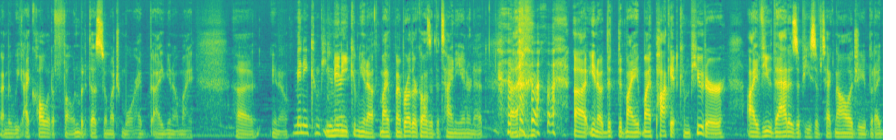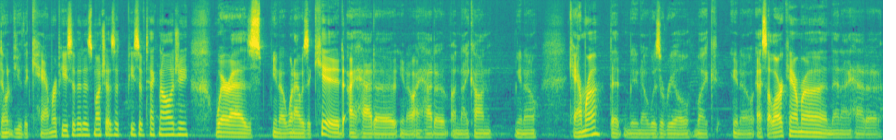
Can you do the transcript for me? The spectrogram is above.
I mean, we I call it a phone, but it does so much more. I, I you know, my, uh, you know, mini computer. mini, you know, my, my brother calls it the tiny internet. Uh, uh, you know, the, the, my my pocket computer, I view that as a piece of technology, but I don't view the camera piece of it as much as a piece of technology. Whereas, you know, when I was a kid, I had a, you know, I had a, a Nikon, you know, camera that you know was a real like you know SLR camera, and then I had a,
